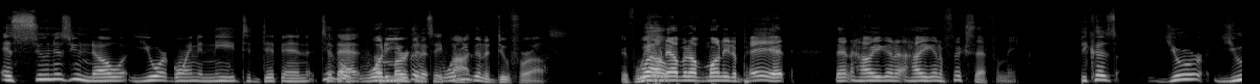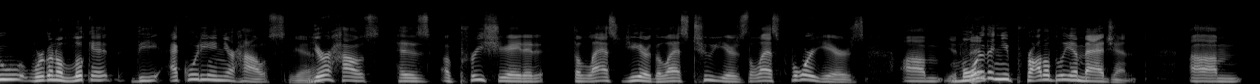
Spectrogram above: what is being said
as soon as you know you are going to need to dip in to Yeah, that what emergency are you gonna, What are you going to do for us? If we Well- don't have enough money to pay it, then how are you going to how are you going to fix that for me? because you're you we're going to look at the equity in your house Yeah. your house has appreciated the last year the last two years the last four years um, more think? than you probably imagine um,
